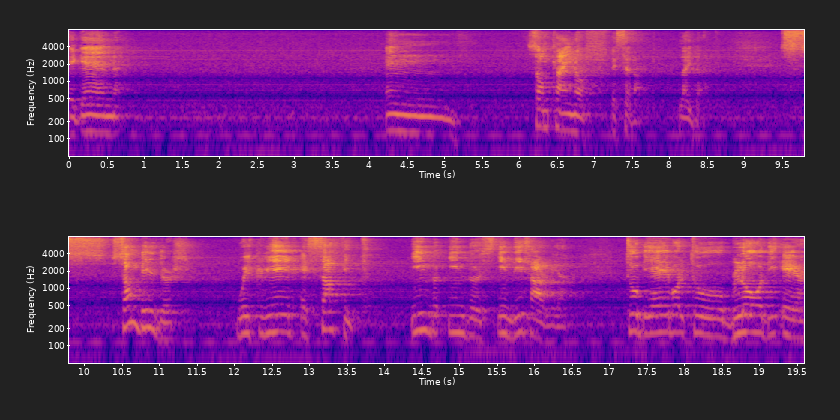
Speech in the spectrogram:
again, and some kind of a setup like that. S- some builders will create a soffit in, the, in, in this area to be able to blow the air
